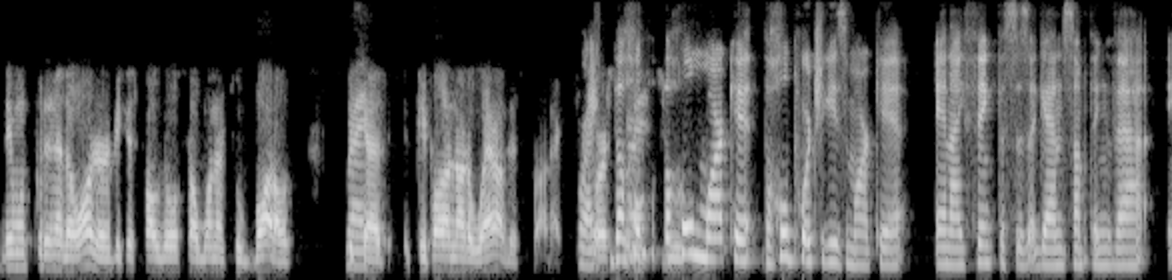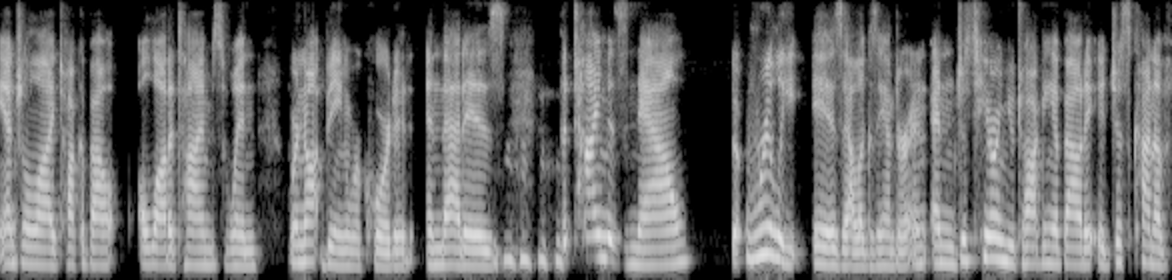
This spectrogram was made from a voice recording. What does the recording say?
they won't put another order because probably they'll sell one or two bottles because right. people are not aware of this product. Right. First the whole, the whole market, the whole Portuguese market. And I think this is again something that Angela and I talk about a lot of times when we're not being recorded, and that is the time is now. It really is, Alexander. And and just hearing you talking about it, it just kind of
